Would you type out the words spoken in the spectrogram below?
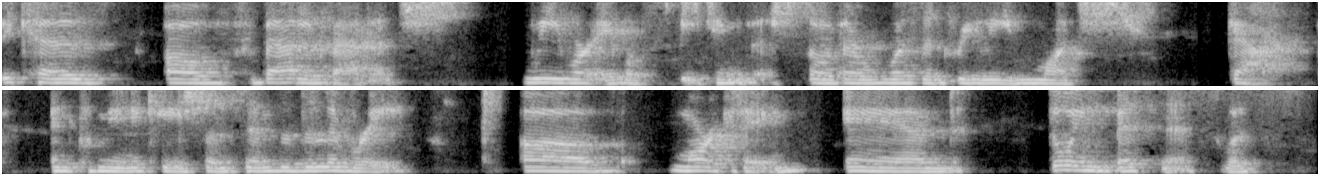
because of that advantage. We were able to speak English, so there wasn't really much gap in communications and the delivery of marketing and doing business was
